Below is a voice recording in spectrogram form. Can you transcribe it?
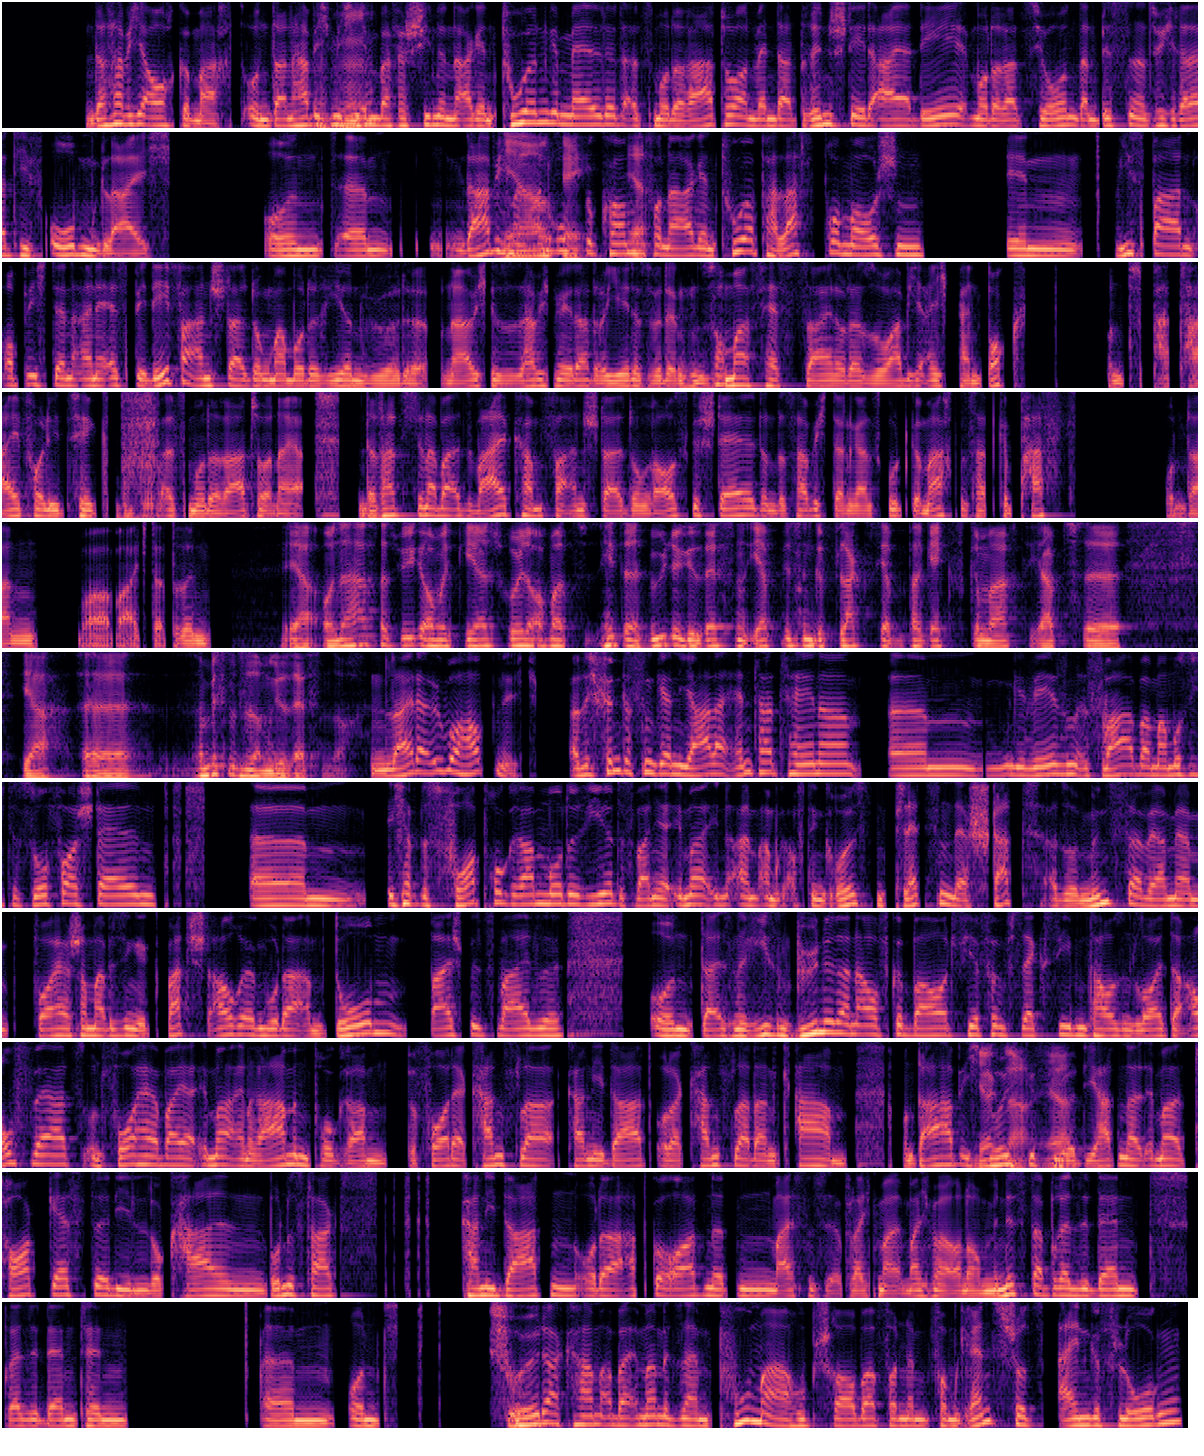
Und das habe ich auch gemacht. Und dann habe ich mich mhm. eben bei verschiedenen Agenturen gemeldet als Moderator. Und wenn da drin steht ARD-Moderation, dann bist du natürlich relativ oben gleich. Und ähm, da habe ich ja, mal einen Anruf okay. bekommen ja. von der Agentur Palast Promotion in Wiesbaden, ob ich denn eine SPD-Veranstaltung mal moderieren würde. Und da habe ich, hab ich mir gedacht, oh je, das wird irgendein Sommerfest sein oder so, habe ich eigentlich keinen Bock und Parteipolitik pff, als Moderator, naja. Das hat sich dann aber als Wahlkampfveranstaltung rausgestellt und das habe ich dann ganz gut gemacht. Das hat gepasst und dann boah, war ich da drin. Ja, und da hast du natürlich auch mit Gerhard Schröder auch mal hinter der Bühne gesessen. Ihr habt ein bisschen geflaxt, ihr habt ein paar Gags gemacht, ihr habt äh, ja äh, ein bisschen zusammengesessen noch. Leider überhaupt nicht. Also ich finde es ein genialer Entertainer ähm, gewesen. Es war aber, man muss sich das so vorstellen, ähm, ich habe das Vorprogramm moderiert. Es waren ja immer in einem, auf den größten Plätzen der Stadt, also Münster. Wir haben ja vorher schon mal ein bisschen gequatscht, auch irgendwo da am Dom beispielsweise. Und da ist eine riesen Bühne dann aufgebaut, 4, 5, 6, 7.000 Leute aufwärts. Und vorher war ja immer ein Rahmenprogramm, bevor der Kanzlerkandidat oder Kanzler dann kam. Und da habe ich ja, durchgeführt. Klar, ja. Die hatten halt immer Talkgäste, die lokalen Bundestags Kandidaten oder Abgeordneten, meistens vielleicht mal manchmal auch noch Ministerpräsident, Präsidentin. Ähm, und Schröder kam aber immer mit seinem Puma-Hubschrauber von vom Grenzschutz eingeflogen,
